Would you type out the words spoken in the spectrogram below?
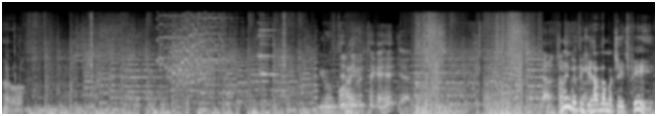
Uh oh. You didn't Why? even take a hit yet. Kinda I don't even think you have that much HP.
